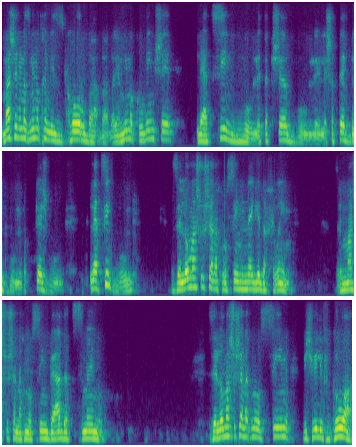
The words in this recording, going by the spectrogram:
מה שאני מזמין אתכם לזכור ב, ב, בימים הקרובים, שלהציב גבול, לתקשר גבול, לשתף בגבול, לבקש גבול, להציב גבול, זה לא משהו שאנחנו עושים נגד אחרים, זה משהו שאנחנו עושים בעד עצמנו. זה לא משהו שאנחנו עושים בשביל לפגוע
